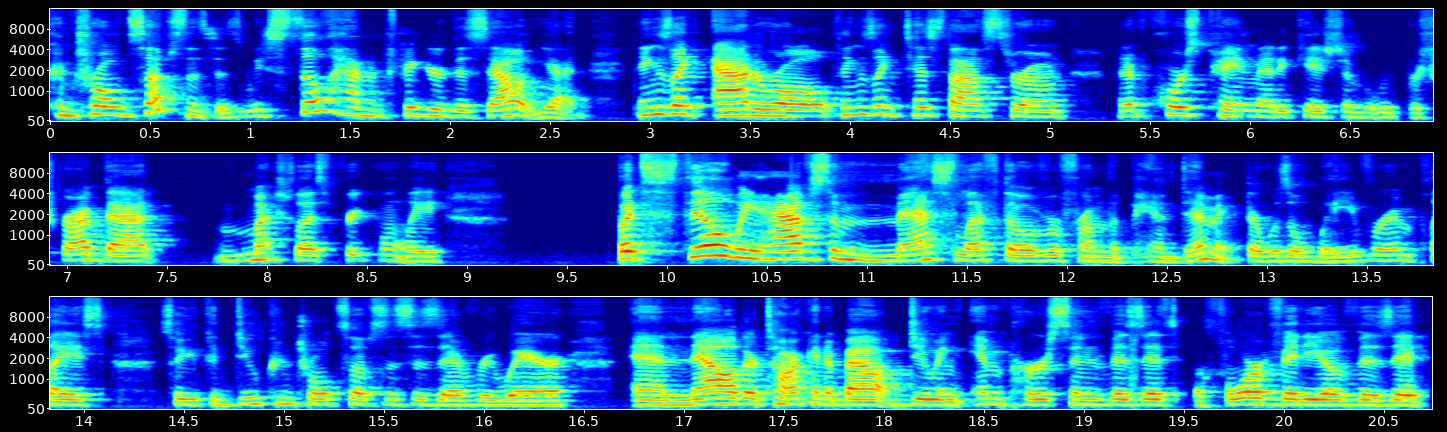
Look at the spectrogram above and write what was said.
controlled substances, we still haven't figured this out yet. Things like Adderall, things like testosterone, and of course, pain medication, but we prescribe that much less frequently. But still, we have some mess left over from the pandemic. There was a waiver in place so you could do controlled substances everywhere. And now they're talking about doing in person visits before video visit.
